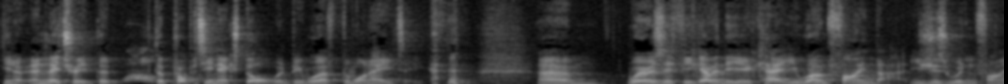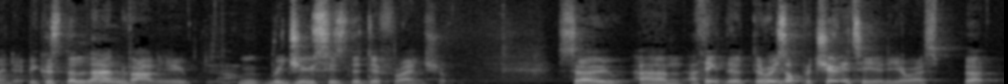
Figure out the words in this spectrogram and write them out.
you know, and literally the, wow. the property next door would be worth the 180. um, whereas if you go in the UK, you won't find that. You just wouldn't find it because the land value no. m- reduces the differential. So um, I think that there is opportunity in the US, but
